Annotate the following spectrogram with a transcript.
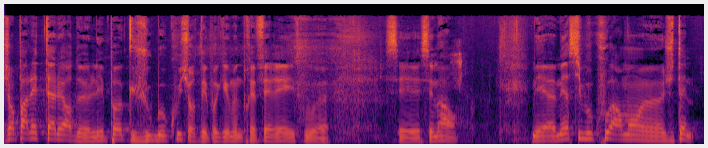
j'en parlais tout à l'heure de l'époque, joue beaucoup sur tes Pokémon préférés et tout. euh, c'est c'est marrant. Mais euh, merci beaucoup Armand, euh, je t'aime.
